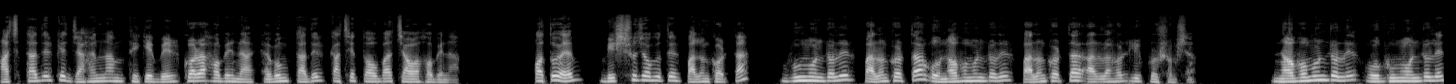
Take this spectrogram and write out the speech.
আজ তাদেরকে জাহান্নাম থেকে বের করা হবে না এবং তাদের কাছে তওবা চাওয়া হবে না। অতএব বিশ্বজগতের পালনকর্তা, ভূমণ্ডলের পালনকর্তা ও নবমণ্ডলের পালনকর্তা আল্লাহর প্রশংসা। নবমণ্ডলে ও ভূমণ্ডলে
